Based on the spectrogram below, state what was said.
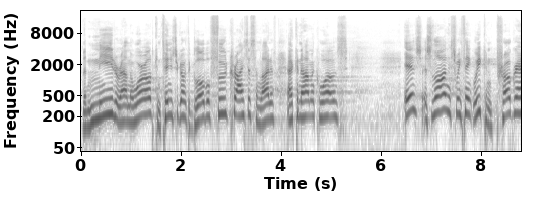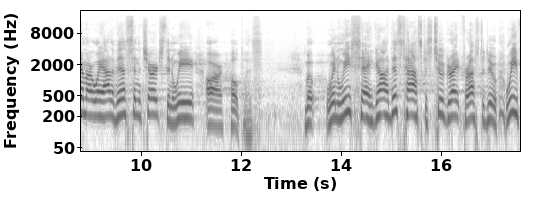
The need around the world continues to grow with the global food crisis in light of economic woes. Is as long as we think we can program our way out of this in the church, then we are hopeless. But when we say, God, this task is too great for us to do, we've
